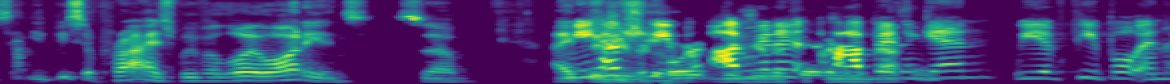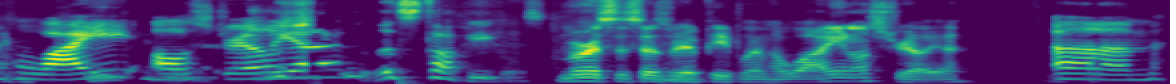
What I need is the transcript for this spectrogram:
said, "You'd be surprised. We have a loyal audience." So I we have people. I'm gonna record in hop in again. We have people in Hawaii, Australia. Let's, let's talk Eagles. Marissa says we have people in Hawaii and Australia Um,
